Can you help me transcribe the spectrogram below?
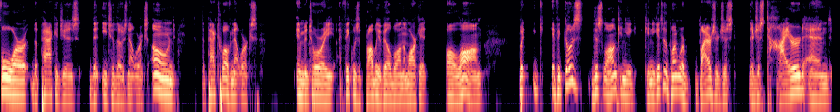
for the packages that each of those networks owned. The Pac 12 networks inventory, I think, was probably available on the market all along. But if it goes this long, can you can you get to the point where buyers are just they're just tired and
